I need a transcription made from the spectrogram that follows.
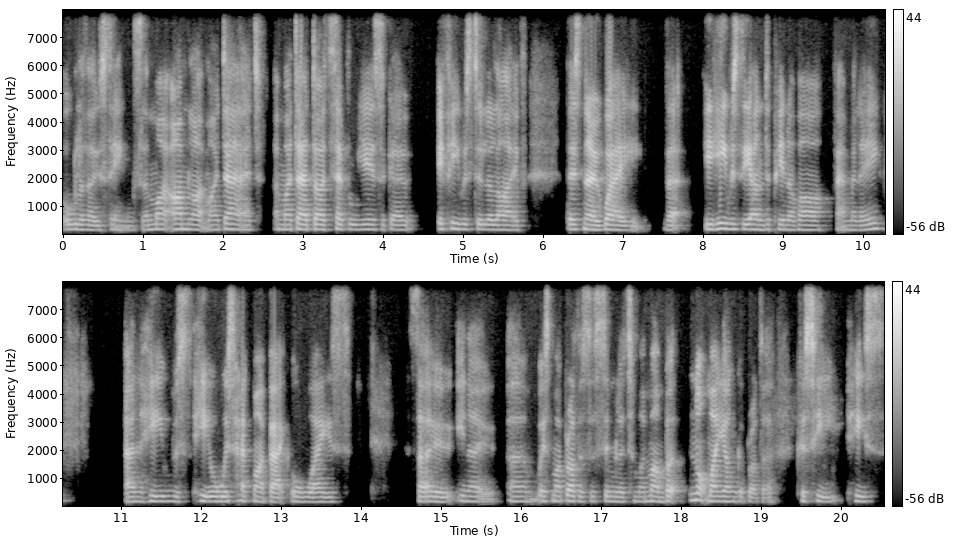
all of those things. And my I'm like my dad, and my dad died several years ago. If he was still alive, there's no way that he was the underpin of our family and he was he always had my back always so you know um whereas my brothers are similar to my mum but not my younger brother because he he's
